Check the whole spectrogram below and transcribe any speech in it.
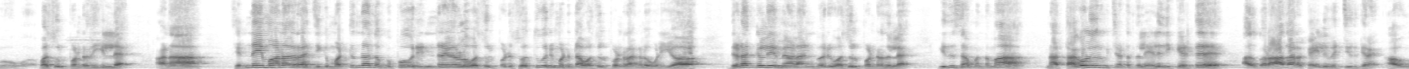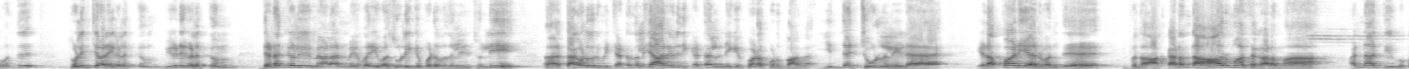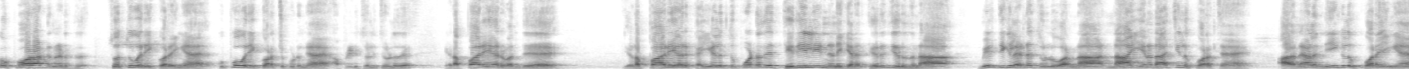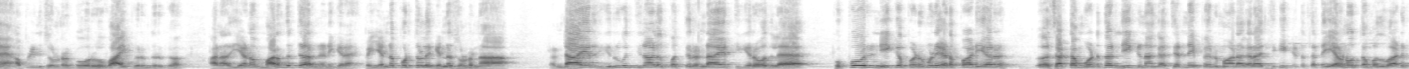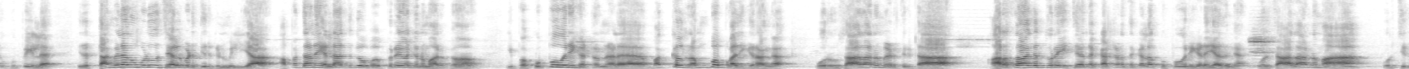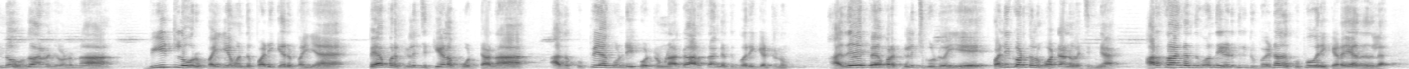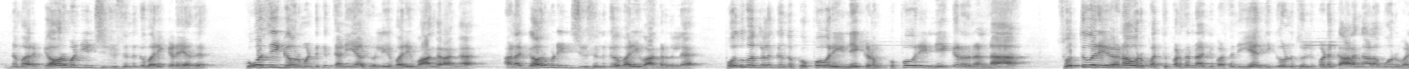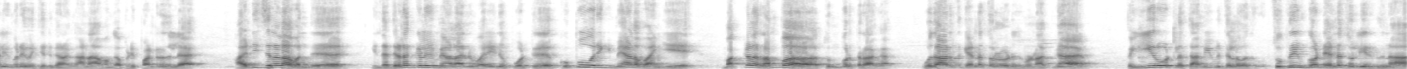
வசூல் பண்ணுறது இல்லை. ஆனால் சென்னை மாநகராட்சிக்கு மட்டும்தான் அந்த குப்பை வரி இன்றைய வசூல் பண்ணி சொத்து வரி மட்டும்தான் வசூல் பண்ணுறாங்களே ஒழியோ திடக்கல்வி மேலாண்மை வரி வசூல் பண்ணுறதில்ல இது சம்மந்தமாக நான் தகவல் உரிமை சட்டத்தில் எழுதி கேட்டு அதுக்கு ஒரு ஆதாரம் கையில் வச்சிருக்கிறேன். அவங்க வந்து தொழிற்சாலைகளுக்கும் வீடுகளுக்கும் திடக்கழிவு மேலாண்மை வரி வசூலிக்கப்படுவதில்லைன்னு சொல்லி தகவல் உரிமை சட்டத்தில் யார் எழுதி கேட்டாலும் இன்றைக்கி கூட கொடுப்பாங்க. இந்த சூழ்நிலையில் எடப்பாடியார் வந்து இப்போ இந்த கடந்த ஆறு மாத காலமாக அதிமுக போராட்டம் நடத்துது. சொத்து வரி குறைங்க குப்பை வரி குறைச்சி கொடுங்க அப்படின்னு சொல்லி சொல்லுது. எடப்பாடியார் வந்து எடப்பாடியார் கையெழுத்து போட்டதே தெரியலன்னு நினைக்கிறேன். தெரிஞ்சிருந்துன்னா மீட்டிங்கில் என்ன சொல்லுவார்னா நான் என்னோட ஆட்சியில் குறைச்சேன். அதனால் நீங்களும் குறையுங்க அப்படின்னு சொல்கிறதுக்கு ஒரு வாய்ப்பு இருந்திருக்கும். ஆனால் அது ஏனோ மறந்துட்டார்னு நினைக்கிறேன். இப்போ என்னை பொறுத்தவரைக்கும் என்ன சொல்கிறேன்னா ரெண்டாயிரத்தி இருபத்தி நாலு பத்து ரெண்டாயிரத்தி இருபதில் குப்பை வரி நீக்கப்படும்னு எடப்பாடியார் சட்டம் போட்டு தான் நீக்கினாங்க. சென்னை பெருமாநகராட்சிக்கு கிட்டத்தட்ட இரநூத்தம்பது வார்டுக்கு குப்பையில். இதை தமிழகம் முழுவதும் செயல்படுத்தி இருக்கணும் இல்லையா? அப்போ தானே எல்லாத்துக்கும் பிரயோஜனமாக இருக்கும். இப்போ குப்பை வரி கட்டுறதுனால மக்கள் ரொம்ப பாதிக்கிறாங்க. ஒரு சாதாரணமாக எடுத்துக்கிட்டா அரசாங்கத்துறையை சேர்ந்த கட்டணத்துக்கெல்லாம் குப்பை வரி கிடையாதுங்க. ஒரு சாதாரணமாக ஒரு சின்ன உதாரணம் சொல்லணும்னா வீட்டில் ஒரு பையன் வந்து படிக்கிற பையன் பேப்பர் கிழிச்சு கீழே போட்டானா அதை குப்பையாக கொண்டு கொட்டணும்னாக்கா அரசாங்கத்துக்கு வரி கட்டணும். அதே பேப்பரை கிழிச்சு கொண்டு போய் பள்ளிக்கூடத்தில் போட்டான்னு வச்சுக்கோங்க. அரசாங்கத்துக்கு வந்து எடுத்துக்கிட்டு போயிட்டு அது குப்பை வரி கிடையாது அதில். இந்த மாதிரி கவர்மெண்ட் இன்ஸ்டிடியூஷனுக்கு வரி கிடையாது. கோசி கவர்மெண்ட்டுக்கு தனியாக சொல்லி வரி வாங்குறாங்க. ஆனால் கவர்மெண்ட் இன்ஸ்டிடியூஷனுக்கு வரி வாங்குறதில்ல. பொதுமக்களுக்கு இந்த குப்பை வரி நீக்கணும். குப்பை வரி நீக்கிறதுனாலனா சொத்து வரி வேணால் ஒரு பத்து பர்சன்ட் அஞ்சு பர்சன்ட் ஏற்றிக்கோன்னு சொல்லி போட்டு காலங்காலமும் ஒரு வழிமுறை வச்சுருக்காங்க ஆனால் அவங்க அப்படி பண்ணுறதில்ல அடிஷ்னலாக வந்து இந்த திடக்கழிவு மேலாண்மை வரின்னு போட்டு குப்பை வரிக்கு மேலே வாங்கி மக்களை ரொம்ப துன்புறுத்துறாங்க. உதாரணத்துக்கு என்ன சொல்ல வேண்டியது சொன்னாக்குங்க இப்போ ஈரோட்டில் சமீபத்தில் வந்து சுப்ரீம் கோர்ட் என்ன சொல்லியிருக்குதுன்னா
